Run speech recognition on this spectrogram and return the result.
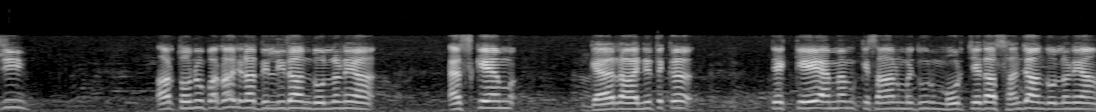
ਜੀ, ਔਰ ਤੁਹਾਨੂੰ ਪਤਾ ਜਿਹੜਾ ਦਿੱਲੀ ਦਾ ਅੰਦੋਲਨ ਆ ਐਸਕੇਐਮ ਗੈਰ ਰਾਜਨੀਤਿਕ ਤੇ ਕੇਐਮਐਮ ਕਿਸਾਨ ਮਜ਼ਦੂਰ ਮੋਰਚੇ ਦਾ ਸਾਂਝਾ ਅੰਦੋਲਨ ਆ।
